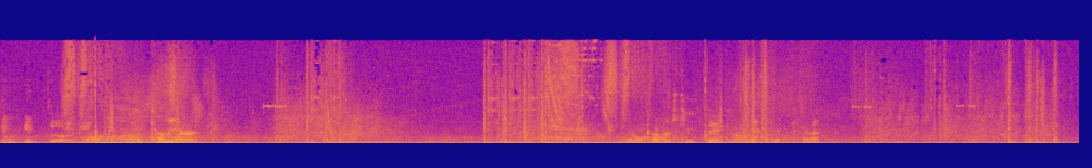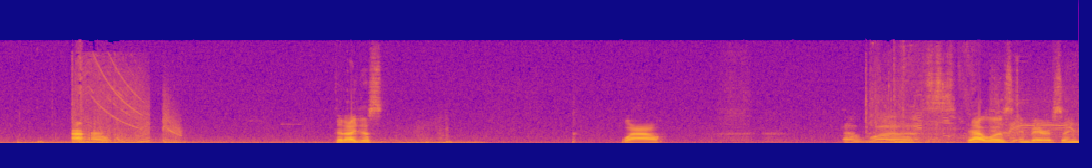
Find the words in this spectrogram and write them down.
Can he dodge? Come here. Cover's too thick. Can't, can't, can it? Uh-oh. Did I just... Wow. That was... That was embarrassing.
